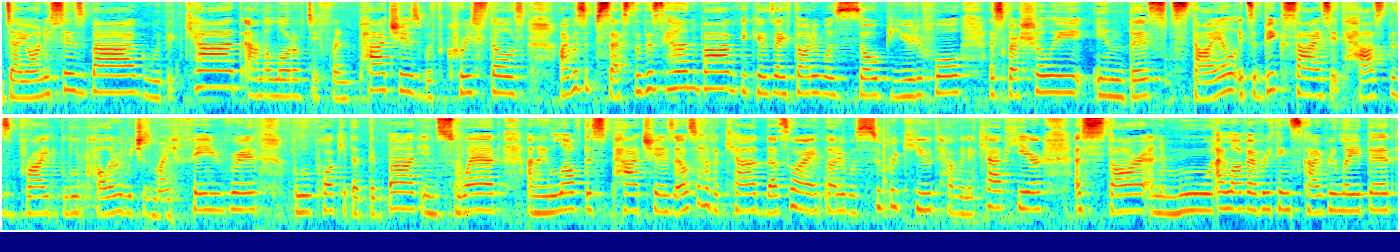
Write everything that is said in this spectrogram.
Dionysus bag with a cat and a lot of different patches with crystals. I was obsessed with this handbag because I thought it was so beautiful, especially in this style. It's a big size, it has this bright blue color, which is my favorite. Blue pocket at the back in suede, and I love these patches. I also have a cat, that's why I thought it was super cute having a cat here, a star and a moon. I love everything sky related,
